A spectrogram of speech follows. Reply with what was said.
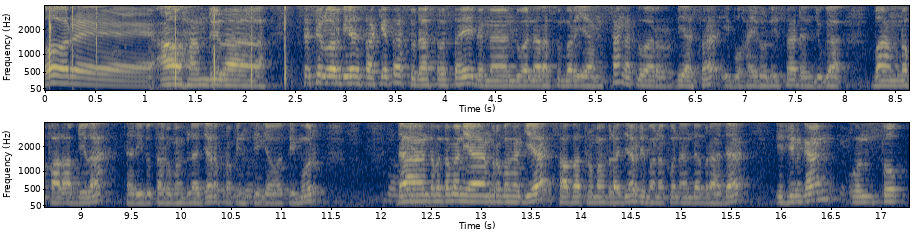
Hore, Alhamdulillah. Sesi luar biasa kita sudah selesai dengan dua narasumber yang sangat luar biasa, Ibu Hairunisa dan juga Bang Noval Abdillah dari Duta Rumah Belajar Provinsi Jawa Timur. Dan teman-teman yang berbahagia, sahabat rumah belajar di mana pun Anda berada, izinkan untuk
